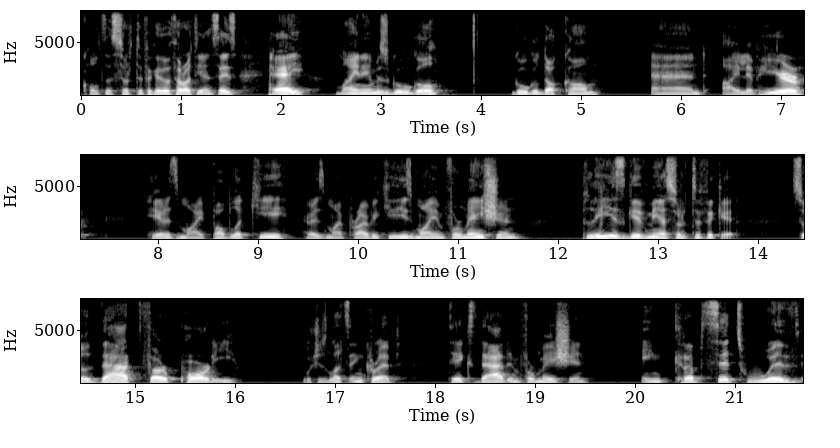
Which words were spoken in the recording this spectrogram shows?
called the certificate authority and says, "Hey, my name is Google, google.com, and I live here. Here's my public key, here's my private key, here's my information. Please give me a certificate." So that third party, which is Let's Encrypt, takes that information encrypts it with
